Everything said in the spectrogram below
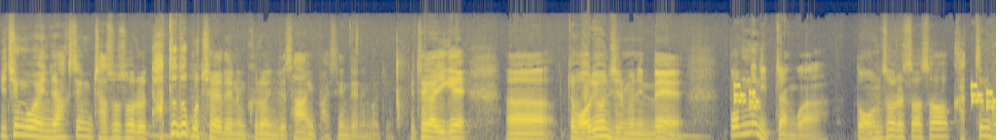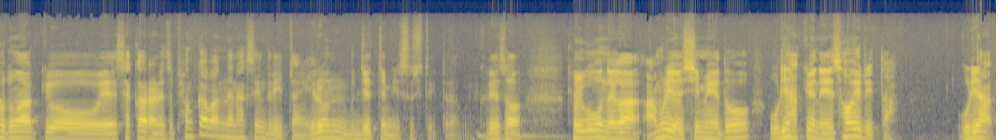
이 친구가 이제 학생 자소서를 다 뜯어 고쳐야 되는 그런 이제 상황이 발생되는 거죠. 제가 이게 어좀 어려운 질문인데 뽑는 입장과 또 원서를 써서 같은 고등학교의 색깔 안에서 평가받는 학생들의 입장에 이런 문제점이 있을 수도 있더라고요. 그래서 결국은 내가 아무리 열심히 해도 우리 학교 내에 서열이 있다. 우리 학,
